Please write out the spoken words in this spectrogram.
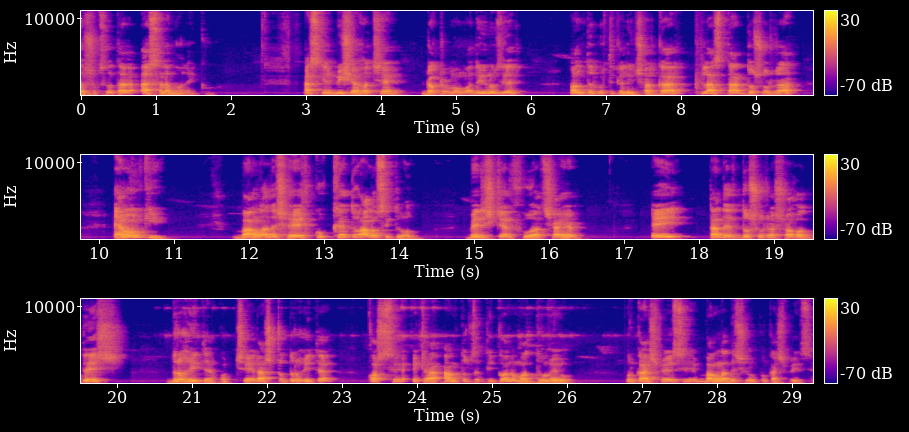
দর্শক শ্রোতা, আসসালামু আলাইকুম। আজকের বিষয় হচ্ছে ডক্টর মোহাম্মদ ইউনুসের অন্তর্বর্তীকালীন সরকার প্লাস তার দোসররা, এমনকি বাংলাদেশে কুখ্যাত আলোচিত ব্যারিস্টার ফুয়াদ সাহেব, এই তাদের দোসররা সহ দেশ দ্রোহিতা করছে রাষ্ট্রদ্রোহিতা করছে, এটা আন্তর্জাতিক গণমাধ্যমেও প্রকাশ পেয়েছে, বাংলাদেশেও প্রকাশ পেয়েছে।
